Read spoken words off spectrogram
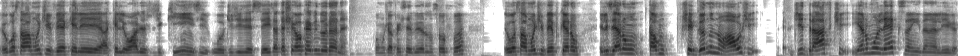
Eu gostava muito de ver aquele, aquele Warriors de 15, o de 16, até chegar o Kevin Durant, né? como já perceberam, não sou fã. Eu gostava muito de ver, porque eram. Eles eram. estavam chegando no auge de draft e eram moleques ainda na liga.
